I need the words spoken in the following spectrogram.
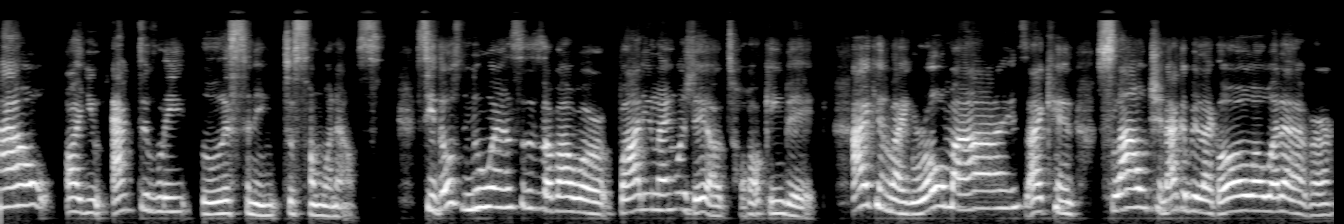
How are you actively listening to someone else? See, those nuances of our body language, they are talking big. I can like roll my eyes, I can slouch, and I could be like, oh, well, whatever.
